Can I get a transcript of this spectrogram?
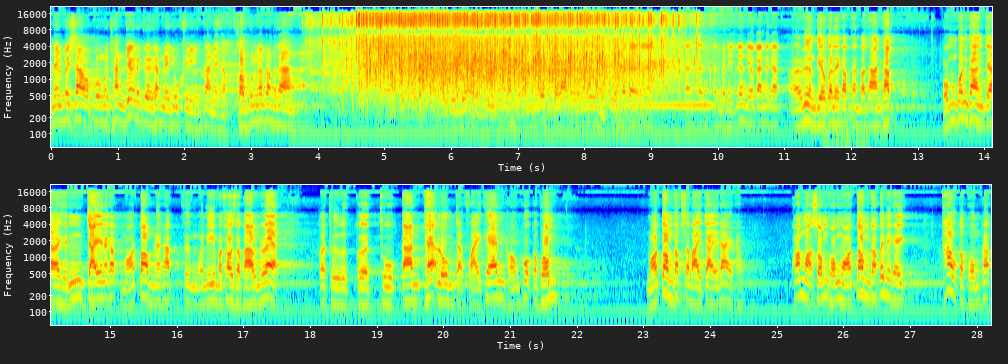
เน้นไม่ทราบว่าโปรโมชั่นเยอะเหลือเกินครับในยุคคลินิกของท่านเนี่ยครับขอบคุณครับท่านประธานคุณพอเติ้ลนะท่านท่านท่านประดิษฐ์เรื่องเดียวกันนะครับเอ่อเรื่องเดียวกันเลยครับท่านประธานครับ ผมค่อนข้างจะเห็นใจนะครับ หมอต้อมนะครับ ซึ่งวันนี้มาเข้าสภาเป็นแรก ก็ถือเกิดถูกการแทะโลมจากฝ่ายแค้นของพวกกระผม หมอต้อมครับสบายใจได้ครับ ความเหมาะสมของหมอต้อมครับ ไม่มีใครเท่ากับผมครับ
